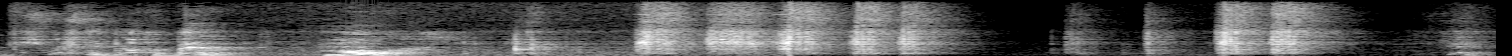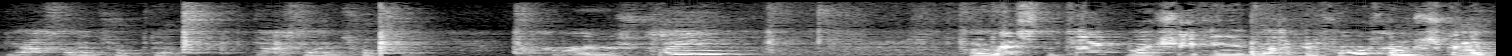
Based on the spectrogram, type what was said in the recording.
I just wish they built a better mower. Okay, gas line's hooked up. Gas line's hooked up. Carburetor's clean. I rinsed the tank by shaking it back and forth. I'm just going to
